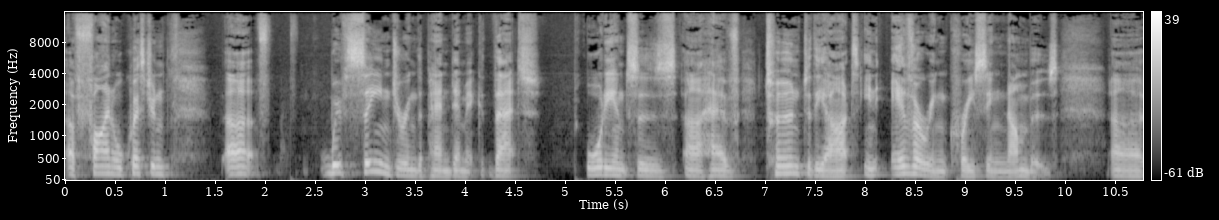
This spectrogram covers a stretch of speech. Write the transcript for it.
a final question. Uh, we've seen during the pandemic that audiences uh, have turned to the arts in ever increasing numbers. Uh,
